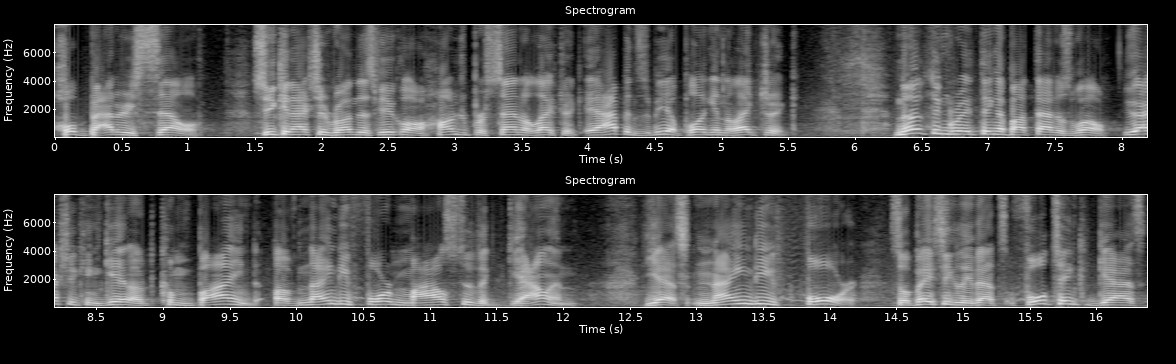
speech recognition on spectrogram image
whole battery cell. So you can actually run this vehicle 100% electric. It happens to be a plug-in electric. Another thing, great thing about that as well, you actually can get a combined of 94 miles to the gallon. Yes, 94. So basically that's full tank gas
